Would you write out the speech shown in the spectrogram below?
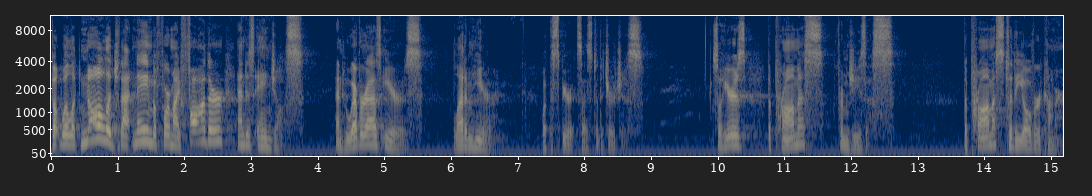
but will acknowledge that name before my Father and his angels. And whoever has ears, let him hear what the Spirit says to the churches. So here's the promise from Jesus the promise to the overcomer,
